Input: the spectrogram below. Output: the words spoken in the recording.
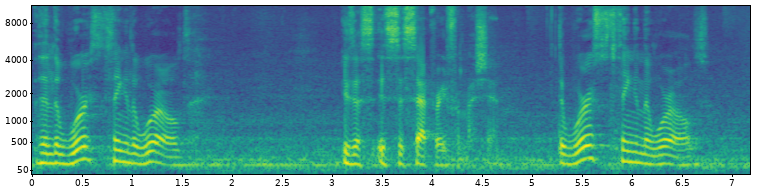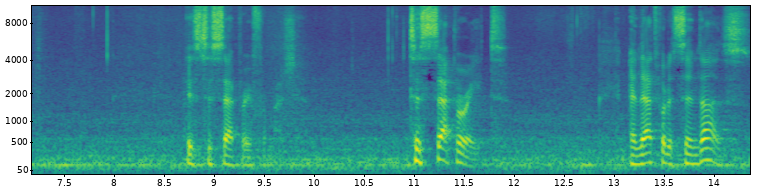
then the worst thing in the world is, a, is to separate from Hashem. The worst thing in the world is to separate from Hashem. To separate. And that's what a sin does.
